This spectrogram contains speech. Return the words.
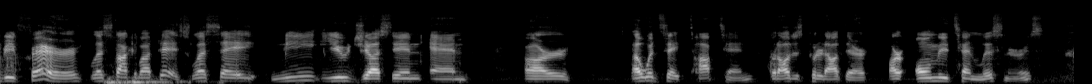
be fair, let's talk about this. Let's say me, you, Justin, and our I would say top 10, but I'll just put it out there. Our only 10 listeners.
